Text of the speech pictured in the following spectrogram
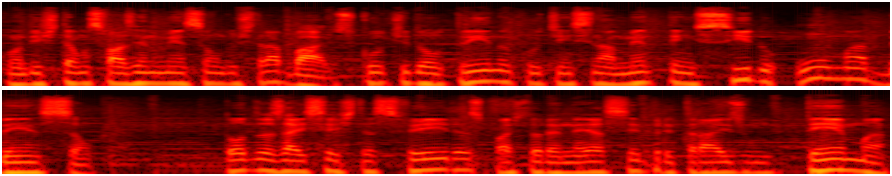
quando estamos fazendo menção dos trabalhos. Culto de doutrina, culto de ensinamento tem sido uma bênção. Todas as sextas-feiras, pastor Enéas sempre traz um tema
